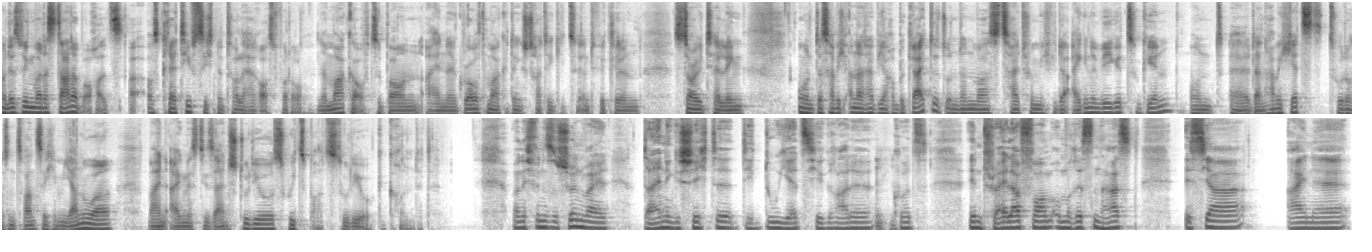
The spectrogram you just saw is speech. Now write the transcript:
Und deswegen war das Startup auch als, aus Kreativsicht eine tolle Herausforderung, eine Marke aufzubauen, eine Growth-Marketing-Strategie zu entwickeln, Storytelling. Und das habe ich anderthalb Jahre begleitet und dann war es Zeit für mich wieder eigene Wege zu gehen. Und äh, dann habe ich jetzt 2020 im Januar mein eigenes Designstudio, Sweet Spot Studio, gegründet. Und ich finde es so schön, weil deine Geschichte, die du jetzt hier gerade kurz in Trailerform umrissen hast, ist ja eine,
